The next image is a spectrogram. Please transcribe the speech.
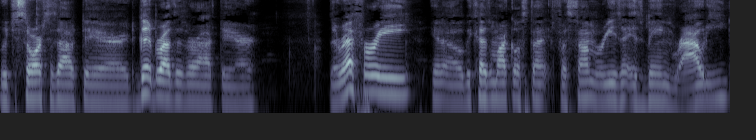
Luchasaurus is out there, the Good Brothers are out there. The referee, you know, because Marko Stunt, for some reason, is being rowdy,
